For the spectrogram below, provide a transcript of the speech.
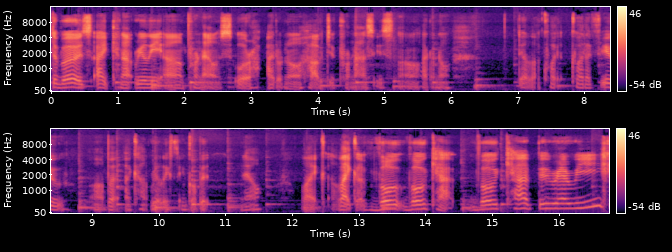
the words I cannot really uh, pronounce or I don't know how to pronounce is uh, I don't know. There are quite quite a few, uh, but I can't really think of it now. Like like a vo- vocab vocabulary.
